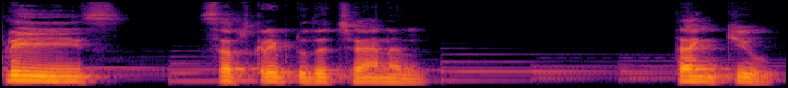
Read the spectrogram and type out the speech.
Please subscribe to the channel. Thank you.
